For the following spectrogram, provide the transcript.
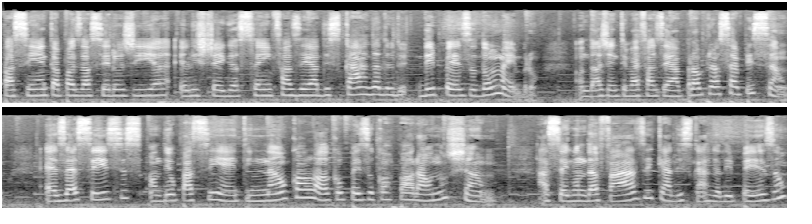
Paciente, após a cirurgia, ele chega sem fazer a descarga de, de peso de um membro, onde a gente vai fazer a própria acepção. Exercícios onde o paciente não coloca o peso corporal no chão. A segunda fase, que é a descarga de peso,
